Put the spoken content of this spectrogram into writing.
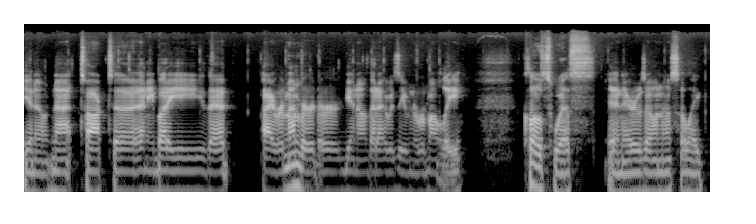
you know not talk to anybody that i remembered or you know that i was even remotely close with in arizona so like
